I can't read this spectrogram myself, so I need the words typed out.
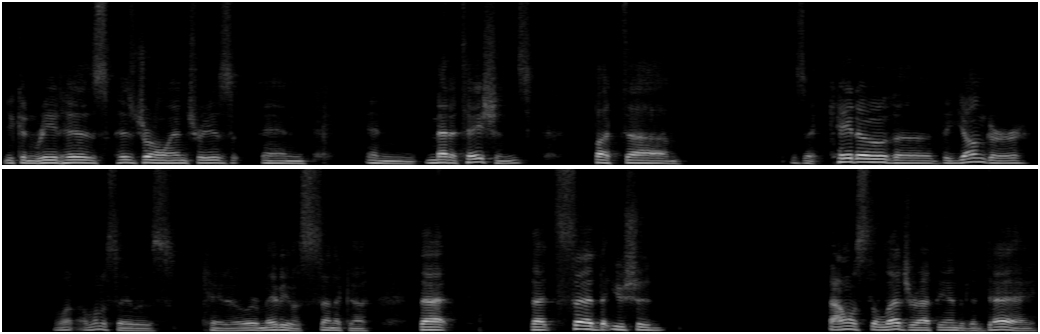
you can read his his journal entries and in meditations. But um, was it Cato the the younger? What I want to say was Cato, or maybe it was Seneca, that that said that you should balance the ledger at the end of the day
